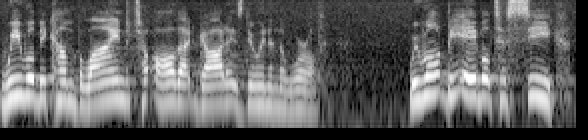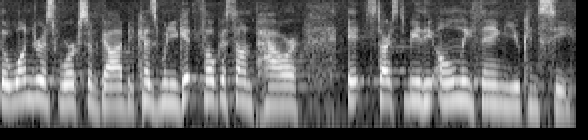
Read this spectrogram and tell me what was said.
we will become blind to all that God is doing in the world. We won't be able to see the wondrous works of God because when you get focused on power, it starts to be the only thing you can see.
